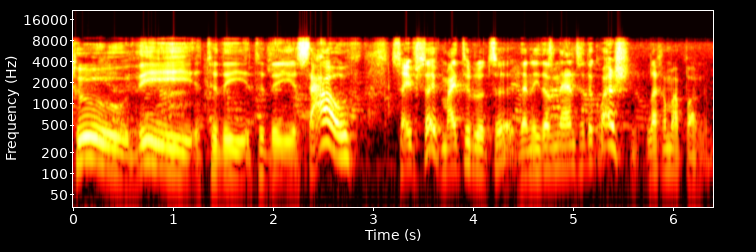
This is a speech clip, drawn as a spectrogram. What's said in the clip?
to the to the to the south. Safe, safe. My terutza. Then he doesn't answer the question. Lechem apanim.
